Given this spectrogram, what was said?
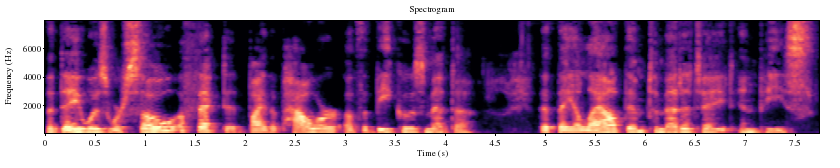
The Devas were so affected by the power of the bhikkhus' metta that they allowed them to meditate in peace.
